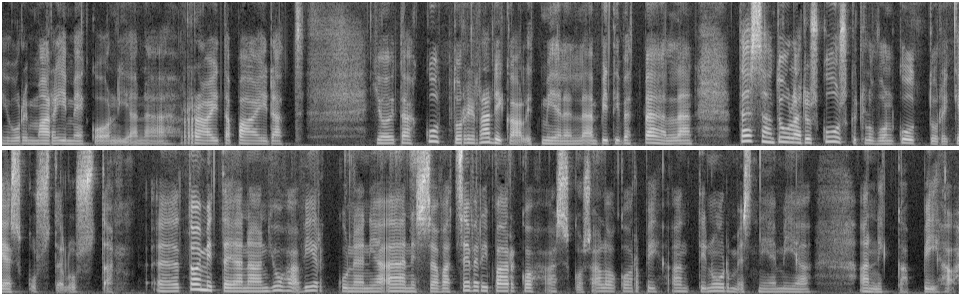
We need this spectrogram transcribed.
juuri Marimekon ja nämä raitapaidat, joita kulttuuriradikaalit mielellään pitivät päällään. Tässä on tuulahdus 60-luvun kulttuurikeskustelusta. Toimittajana on Juha Virkkunen ja äänessä ovat Severi Parko, Asko Salokorpi, Antti Nurmesniemi ja Annikka Piha.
